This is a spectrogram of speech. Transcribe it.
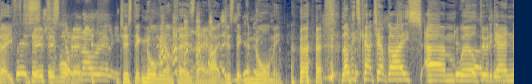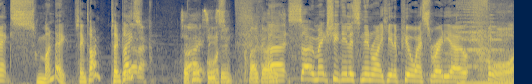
Thursday- Thursday, Thursday just coming an morning. hour early. Just ignore me on Thursday, right? Just ignore me. Lovely to catch up, guys. Um, we'll do it Tim. again next Monday, same time, same place. Later. Take Bye. See you Awesome. soon. Bye, guys. Uh, so make sure you do listen in right here to Pure West Radio for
